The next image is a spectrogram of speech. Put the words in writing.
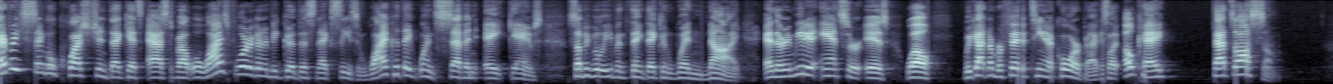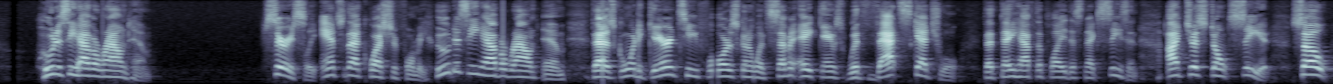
Every single question that gets asked about, well, why is Florida going to be good this next season? Why could they win seven, eight games? Some people even think they can win nine. And their immediate answer is, well, we got number 15 at quarterback. It's like, okay, that's awesome. Who does he have around him? Seriously, answer that question for me. Who does he have around him that is going to guarantee Florida's going to win seven, eight games with that schedule that they have to play this next season. I just don't see it. So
